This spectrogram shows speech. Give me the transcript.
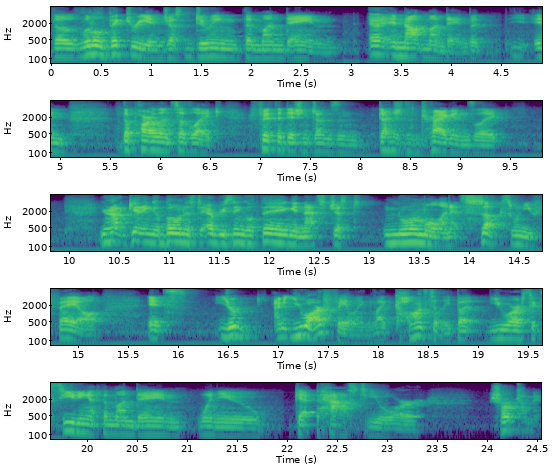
the little victory in just doing the mundane uh, and not mundane, but in the parlance of like fifth edition Dungeons and Dungeons and Dragons, like you're not getting a bonus to every single thing, and that's just normal, and it sucks when you fail. It's you're I mean you are failing like constantly, but you are succeeding at the mundane when you get past your shortcoming.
